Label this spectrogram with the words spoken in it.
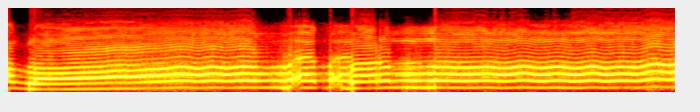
الله أكبر الله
